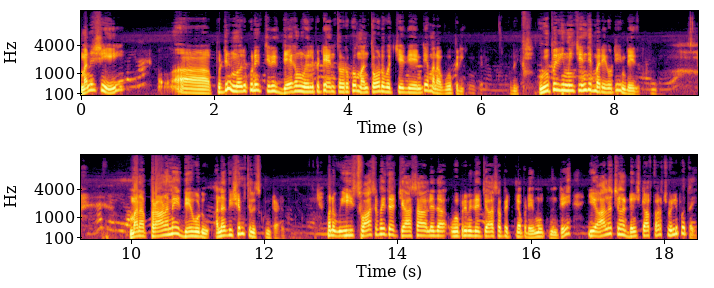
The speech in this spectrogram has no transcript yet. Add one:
మనిషి పుట్టిన మొదలుకుని తిరిగి దేహం వదిలిపెట్టేంత వరకు మన తోడు వచ్చేది అంటే మన ఊపిరి. ఊపిరికి మించింది మరి ఒకటి ఏం లేదు. మన ప్రాణమే దేవుడు అన్న విషయం తెలుసుకుంటాడు. మనం ఈ శ్వాస మీద ధ్యాస లేదా ఊపిరి మీద ధ్యాస పెట్టినప్పుడు ఏమవుతుందంటే ఈ ఆలోచనలు డెన్సిటీ ఆఫ్ థాట్స్ వెళ్ళిపోతాయి.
